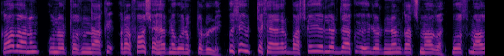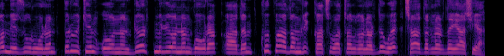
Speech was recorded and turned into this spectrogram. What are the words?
Gazanyň günortasyndaky Rafah şäherine gönükdirildi. Bu sebitde häzir başga ýerlerdäki öýlerinden gaçmaga, bosmaga mejbur bolan bir bütin ondan dört milliondan gowrak adam köp adamly gaçybatalgalarda we çadyrlarda ýaşaýar.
